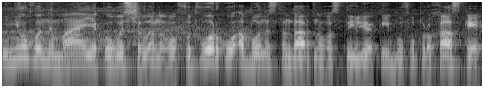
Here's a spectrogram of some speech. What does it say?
У нього немає якогось шаленого футворку або нестандартного стилю, який був у Прохаски.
